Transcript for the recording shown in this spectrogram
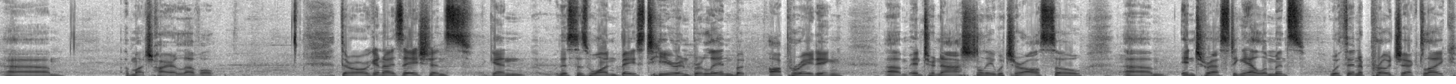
um, a much higher level. There are organizations, again, this is one based here in Berlin, but operating um, internationally, which are also um, interesting elements within a project like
